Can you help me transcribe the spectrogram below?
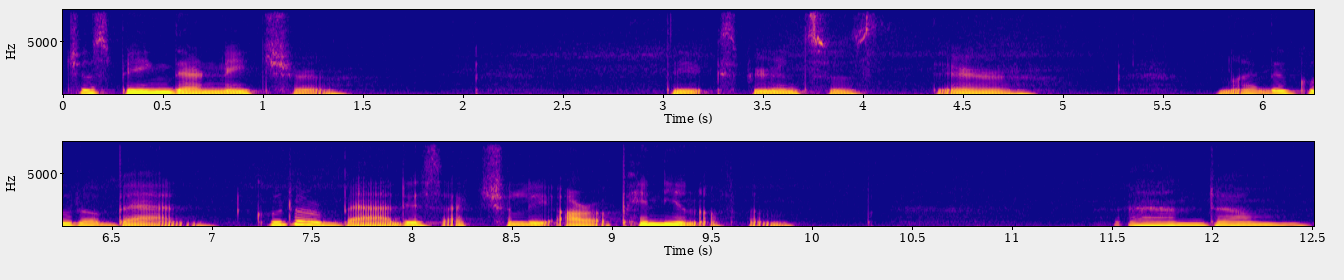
just being their nature. The experiences, they're neither good or bad. Good or bad is actually our opinion of them. And um,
